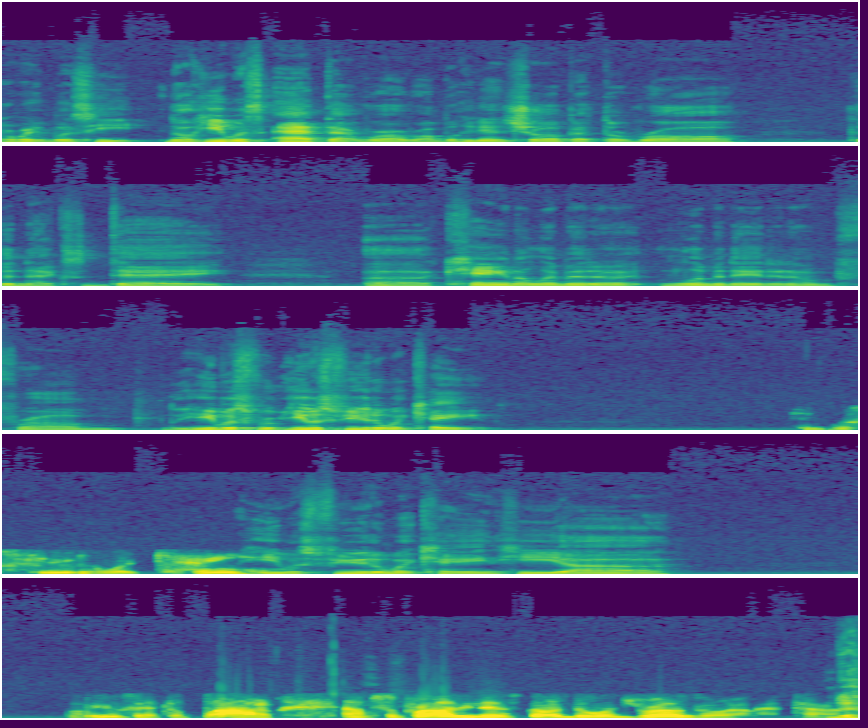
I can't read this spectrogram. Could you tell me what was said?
or wait, was he? No, he was at that Royal Rumble. He didn't show up at the Raw the next day. Uh, Kane eliminated eliminated him from. He was he was feuding with Kane. He was feuding with Kane. He was feuding with Kane. He uh, oh, he was at the bottom. I'm surprised he didn't start doing drugs around that time.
